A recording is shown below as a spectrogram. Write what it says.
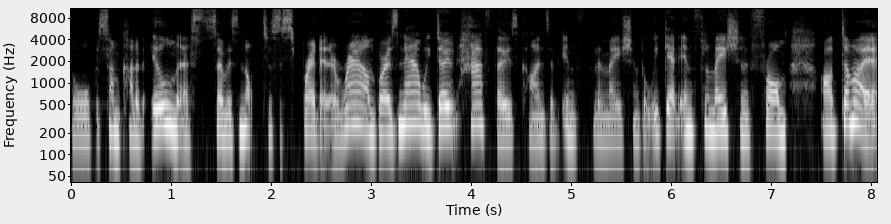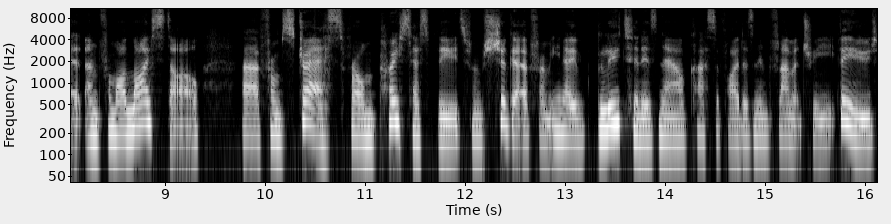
or some kind of illness so as not to spread it around. Whereas now we don't have those kinds of inflammation, but we get inflammation from our diet and from our lifestyle uh, from stress, from processed foods, from sugar, from, you know, gluten is now classified as an inflammatory food.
